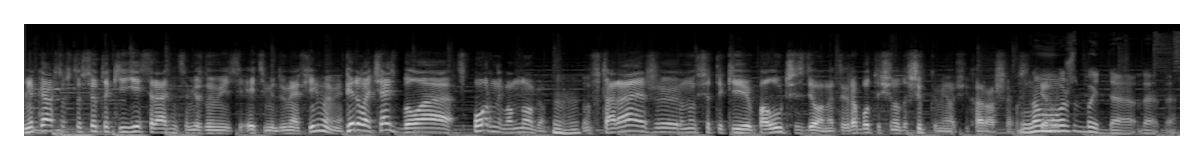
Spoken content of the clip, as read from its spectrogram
Мне кажется, что все-таки есть разница между этими двумя фильмами. Первая часть была спорной во многом. Угу. Вторая же, ну, все-таки получше сделана. Это работа еще над ошибками очень хорошая. Ну, первой. может быть, да, да, да.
